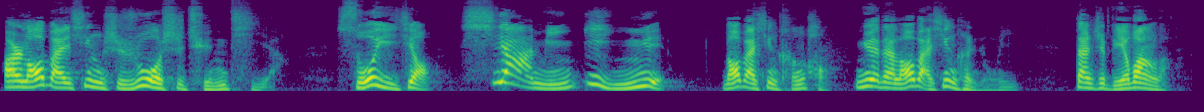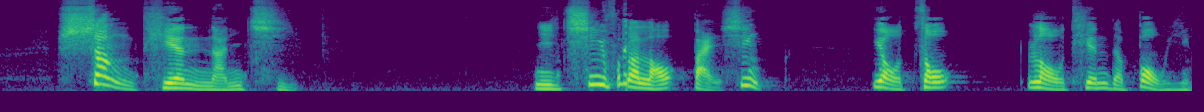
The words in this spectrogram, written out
而老百姓是弱势群体呀、啊，所以叫下民易虐。老百姓很好，虐待老百姓很容易，但是别忘了，上天难欺。你欺负了老百姓，要遭老天的报应。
